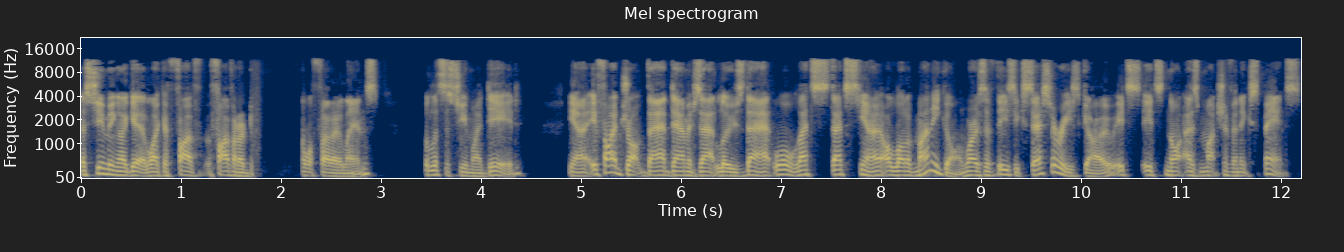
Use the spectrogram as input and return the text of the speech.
assuming I get like a five, $500 photo lens, but let's assume I did, you know, if I drop that, damage that, lose that, well, that's, that's, you know, a lot of money gone. Whereas if these accessories go, it's, it's not as much of an expense.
